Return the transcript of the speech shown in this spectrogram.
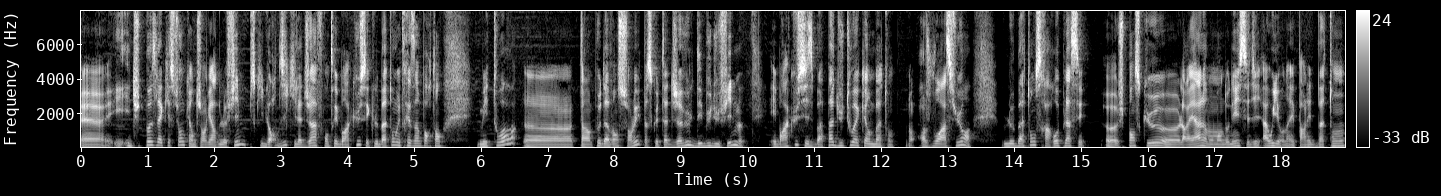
Et, tu te poses la question quand tu regardes le film, parce qu'il leur dit qu'il a déjà affronté Bracus et que le bâton est très important. Mais toi, t'as un peu d'avance sur lui parce que t'as déjà vu le début du film, et Bracus il se bat pas du tout avec un bâton. Non, je vous rassure, le bâton sera replacé. Euh, je pense que euh, la Real, à un moment donné, il s'est dit Ah oui, on avait parlé de bâton.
